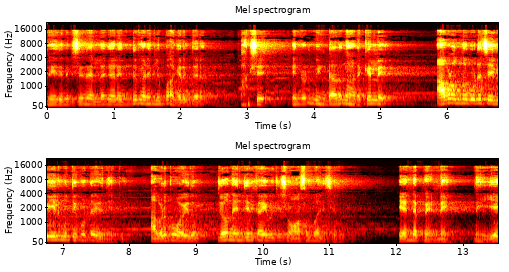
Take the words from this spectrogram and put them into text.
വേദനിപ്പിച്ചതിനെല്ലാം ഞാൻ എന്ത് വേണമെങ്കിലും പകരം തരാം. പക്ഷേ എന്നോട് മിണ്ടാതെ നടക്കല്ലേ? അവൾ ഒന്നുകൂടെ ചെവിയിൽ മുത്തിക്കൊണ്ട് എഴുന്നേറ്റു. അവൾ പോയതും ജോ നെഞ്ചിൽ കൈവച്ച് ശ്വാസം വലിച്ചു വിട്ടു എന്റെ പെണ്ണെ നീയേ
